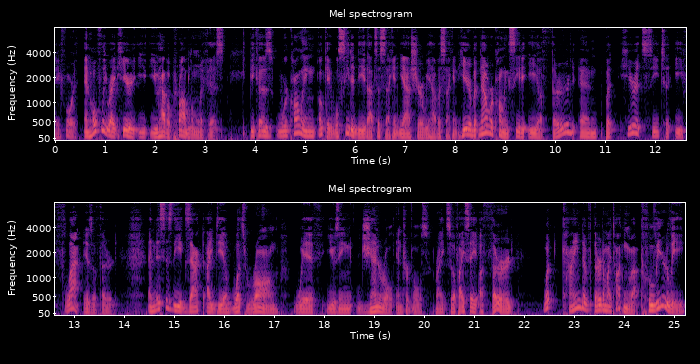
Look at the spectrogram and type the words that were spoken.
a fourth. And hopefully right here, you, you have a problem with this because we're calling, okay, well, C to D, that's a second. Yeah, sure, we have a second here, but now we're calling C to E a third, and but here it's C to E flat is a third. And this is the exact idea of what's wrong with using general intervals, right? So if I say a third, what kind of third am I talking about? Clearly,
